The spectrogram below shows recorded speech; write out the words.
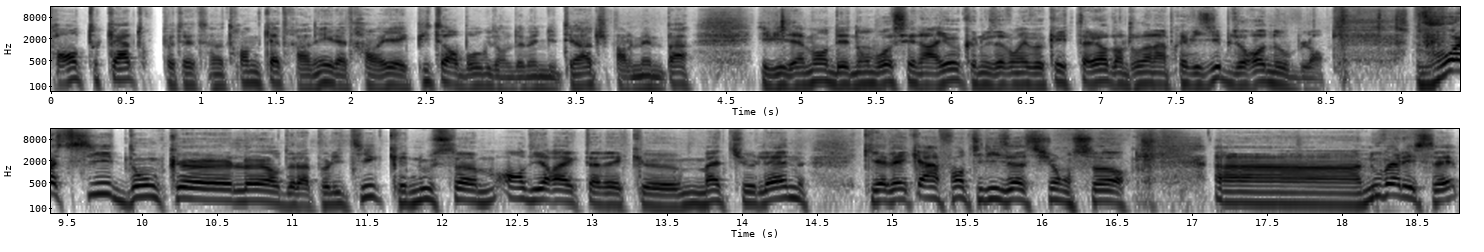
34, peut-être 34 années, il a travaillé avec Peter Brook dans le domaine du théâtre. Je parle même pas, évidemment, des nombreux scénarios que nous avons évoqués tout à l'heure dans le journal imprévisible de Renaud Blanc. Voici donc euh, l'heure de la politique. Nous sommes en direct avec euh, Mathieu Laine, qui avec infantilisation sort un nouvel essai,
